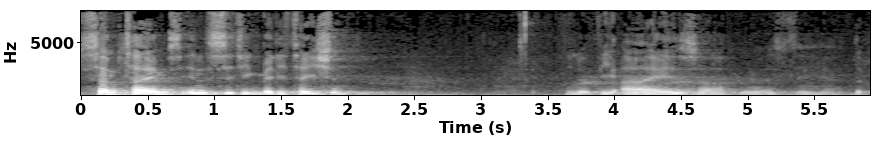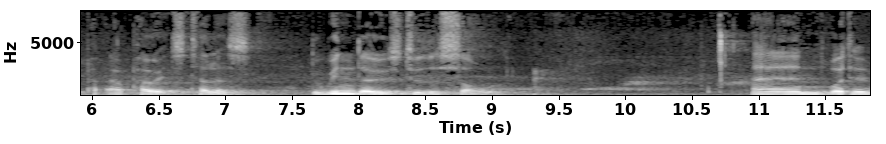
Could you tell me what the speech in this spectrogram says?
Sometimes in sitting meditation, you know, the eyes are, you know, as the, uh, the, our poets tell us, the windows to the soul. And what I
